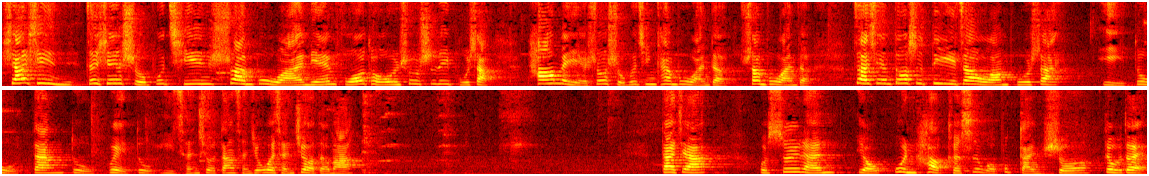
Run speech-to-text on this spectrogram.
相信这些数不清、算不完，连佛陀、文殊师利菩萨，他们也说数不清、看不完的、算不完的，这些都是地藏王菩萨。已度当度未度，已成就当成就未成就的吗？大家，我虽然有问号，可是我不敢说，对不对？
